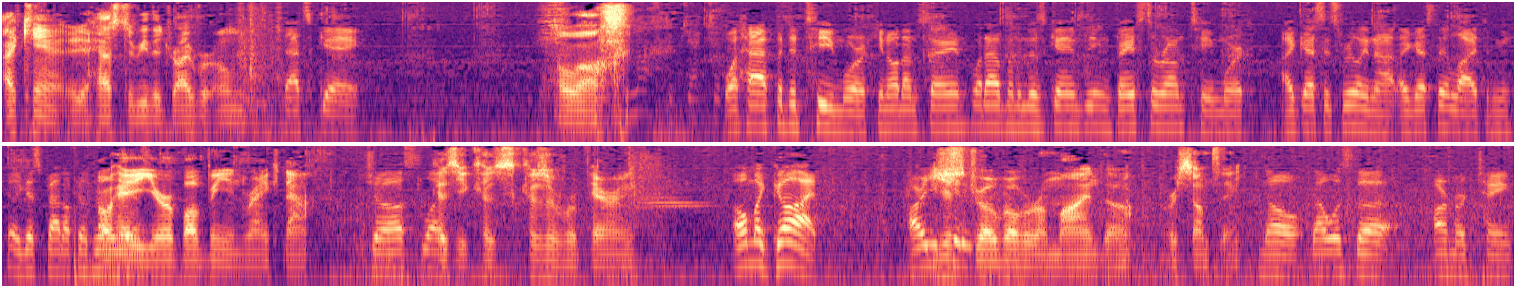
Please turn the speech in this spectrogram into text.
I can't. It has to be the driver only. That's gay. Oh well. What happened to teamwork? You know what I'm saying? What happened in this game being based around teamwork? I guess it's really not. I guess they lied to me. I guess Battlefield oh hey, is you're above me in rank now. just like. Cause you, cause, cause of repairing. Oh my god! Are you, You just kidding? drove over a mine though, or something. No, that was the armored tank.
